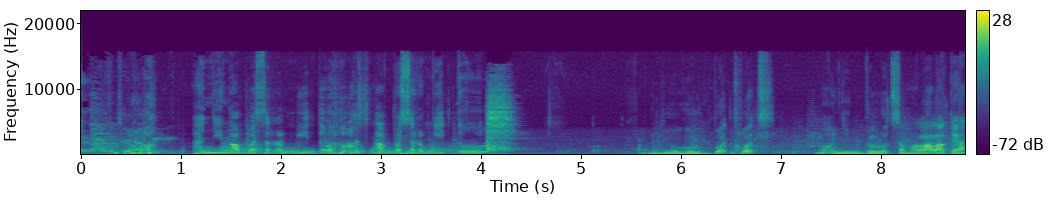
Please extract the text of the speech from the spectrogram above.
Anjing ngapa serem gitu, Bos? Ngapa serem gitu? Juga gue buat buat Wah, anjing gelut sama lalat ya.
